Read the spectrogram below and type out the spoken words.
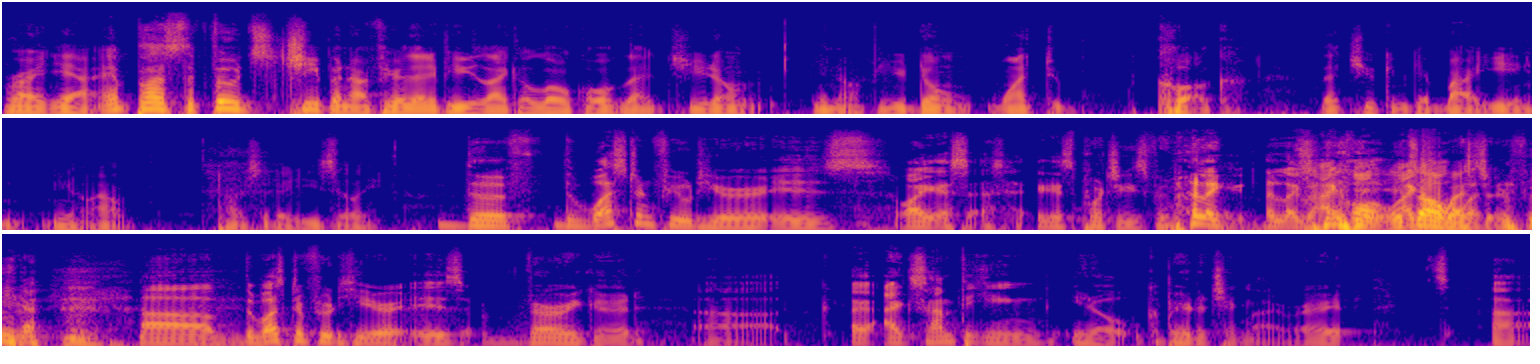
Right. Yeah. And plus, the food's cheap enough here that if you like a local, that you don't, you know, if you don't want to cook, that you can get by eating, you know, out twice a day easily. The the Western food here is, well, I guess I guess Portuguese food, but like like I call It's I all call it Western, food. um, the Western food here is very good. Uh, I, am thinking, you know, compared to Chiang Mai, right? It's, uh,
